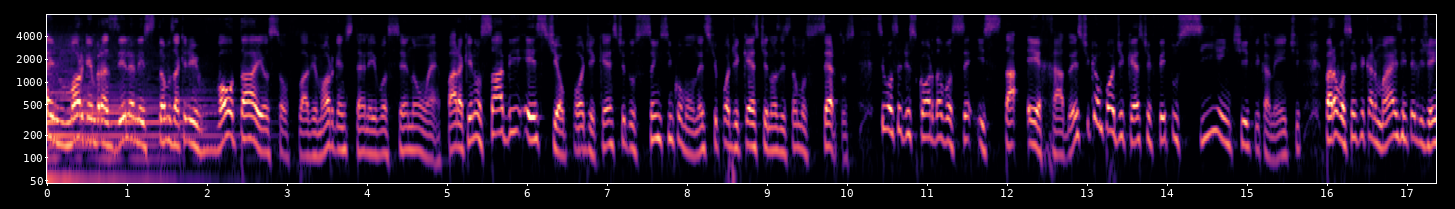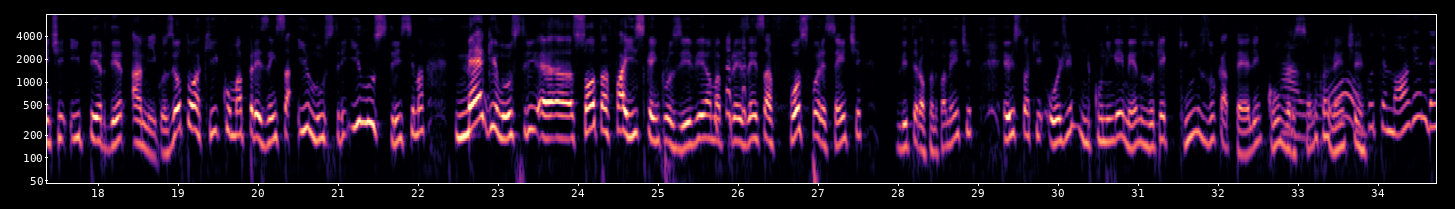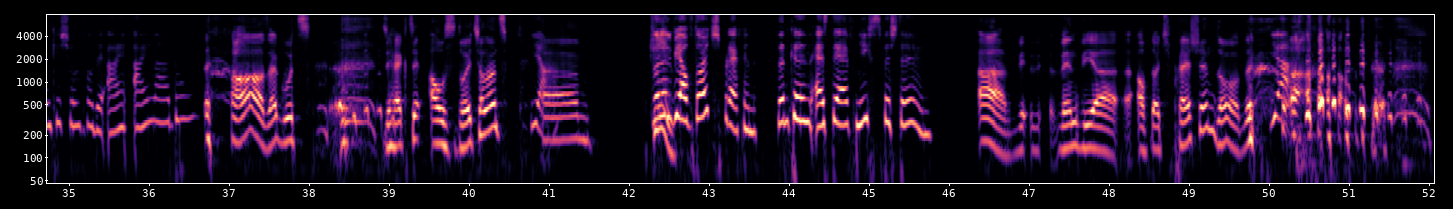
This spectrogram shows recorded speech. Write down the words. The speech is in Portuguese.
Guten Morgen Brasília, estamos aqui de volta. Eu sou Flávio Morgenstern e você não é. Para quem não sabe, este é o podcast do Senso em Comum. Neste podcast nós estamos certos. Se você discorda, você está errado. Este que é um podcast feito cientificamente para você ficar mais inteligente e perder amigos. Eu tô aqui com uma presença ilustre, ilustríssima, mega ilustre, é, solta faísca, inclusive, é uma presença fosforescente literalmente. Eu estou aqui hoje com ninguém menos do que Kim Zucatelli conversando com a gente. Guten Morgen, danke schön für die Ein Einladung. Ah, sehr gut. Direkt aus Deutschland. Ja. Ähm, Sollen wir auf Deutsch sprechen? Dann können SDF nichts verstehen. ah, wenn wir äh, auf Deutsch sprechen, so. Ja,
